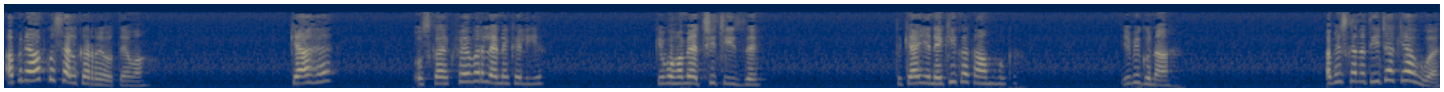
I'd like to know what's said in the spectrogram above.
اپنے آپ کو سیل کر رہے ہوتے ہیں وہاں۔ کیا ہے؟ اس کا ایک فیور لینے کے لیے۔ کہ وہ ہمیں اچھی چیز دے تو کیا یہ نیکی کا کام ہوگا؟ یہ بھی گناہ ہے۔ اب اس کا نتیجہ کیا ہوا ہے؟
